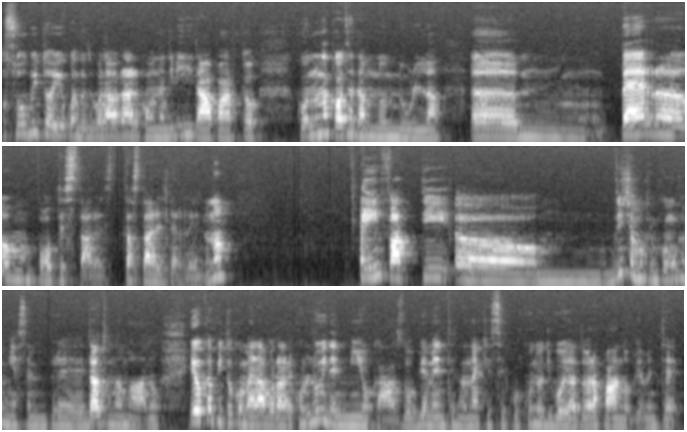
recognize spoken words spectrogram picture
subito io quando devo lavorare con una divinità parto con una cosa da non nulla um, per un po' testare, tastare il terreno, no? E infatti uh, diciamo che comunque mi ha sempre dato una mano e ho capito come lavorare con lui nel mio caso. Ovviamente non è che se qualcuno di voi adora Pan, ovviamente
